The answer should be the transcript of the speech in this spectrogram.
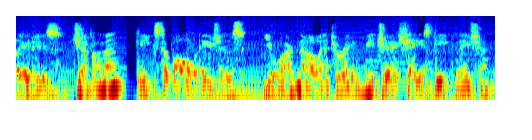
Ladies, gentlemen, geeks of all ages, you are now entering BJ Shea's Geek Nation.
